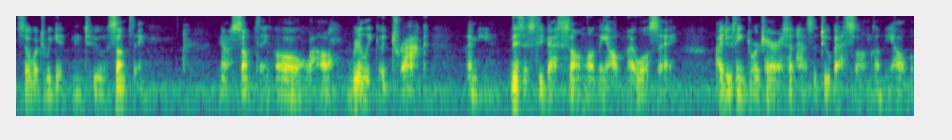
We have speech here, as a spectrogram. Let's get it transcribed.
So, which we get into something. Now, something. Oh, wow. Really good track. I mean, this is the best song on the album, I will say. I do think George Harrison has the two best songs on the album,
